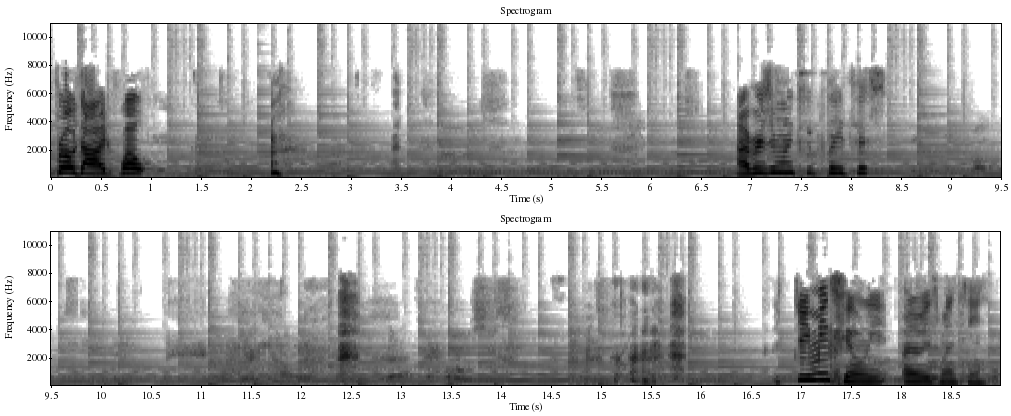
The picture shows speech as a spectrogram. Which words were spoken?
GoPro died. Well, I really want to play this. Jamie Kelly, I was mentioning.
